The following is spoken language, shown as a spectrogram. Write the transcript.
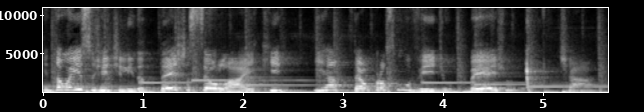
Então é isso, gente linda. Deixa seu like e até o próximo vídeo. Beijo, tchau.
